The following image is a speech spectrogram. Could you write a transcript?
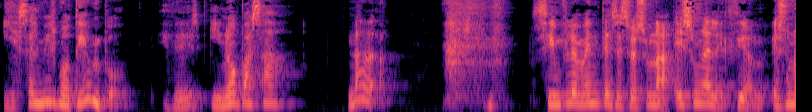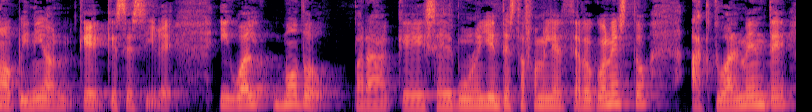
Y es al mismo tiempo. Y no pasa nada. Simplemente es eso, es una, es una elección, es una opinión que, se sigue. Igual modo, para que si algún oyente está familiarizado con esto, actualmente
